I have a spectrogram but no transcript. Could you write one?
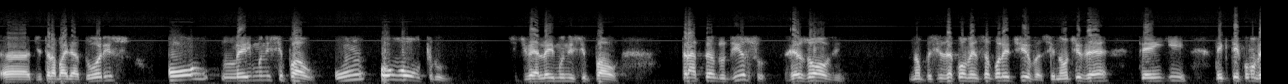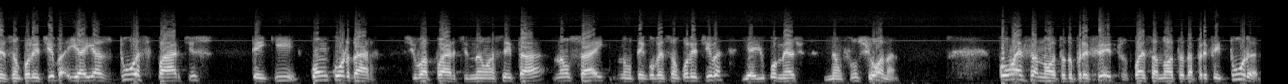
uh, de trabalhadores, ou lei municipal, um ou outro. Se tiver lei municipal tratando disso, resolve. Não precisa convenção coletiva. Se não tiver, tem que, tem que ter convenção coletiva e aí as duas partes têm que concordar. Se uma parte não aceitar, não sai, não tem convenção coletiva e aí o comércio não funciona. Com essa nota do prefeito, com essa nota da prefeitura,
